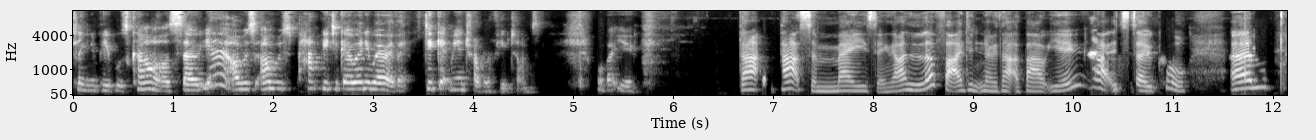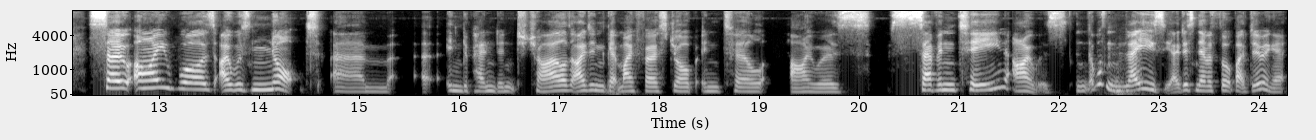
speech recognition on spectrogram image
cleaning people's cars. So yeah, I was I was happy to go anywhere ever. Did get me in trouble a few times. What about you? That that's amazing. I love that. I didn't know that about you. That is so cool. Um, so I was I was not um, independent child. I didn't get my first job until I was 17 i was i wasn't lazy i just never thought about doing it.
